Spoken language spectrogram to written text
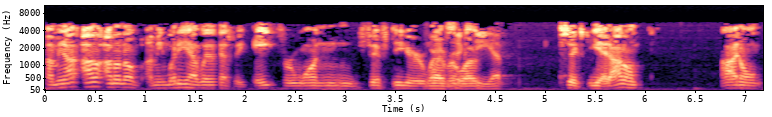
I mean, I, I I don't know. I mean, what do you have last week? Eight for one fifty or whatever it was. 160, Yep. Sixty. Yeah, I don't. I don't.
